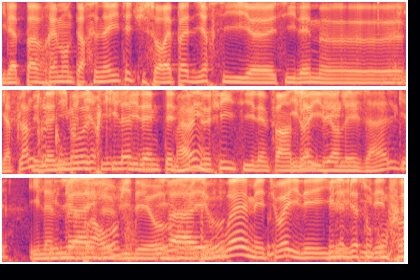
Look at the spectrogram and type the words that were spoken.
il a pas vraiment de personnalité. Tu saurais pas dire si euh, s'il aime euh, Il y a plein de les trucs qu'on peut animaux, dire si- s'il aime. aime tel Bah type oui. de fille, s'il aime. Enfin, Il aime il bien est- les algues, il aime Il bien les jeux poireaux. vidéo. Les Bah, jeux vidéo. ouais, mais tu vois, il est, Il aime est- bien son confort.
